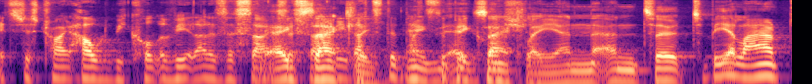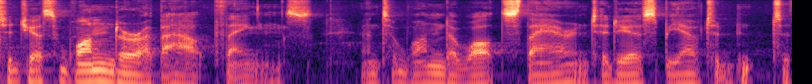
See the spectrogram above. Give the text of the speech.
it's just try how do we cultivate that as a society? exactly. That's the, that's the exactly. And and to to be allowed to just wonder about things and to wonder what's there and to just be able to to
